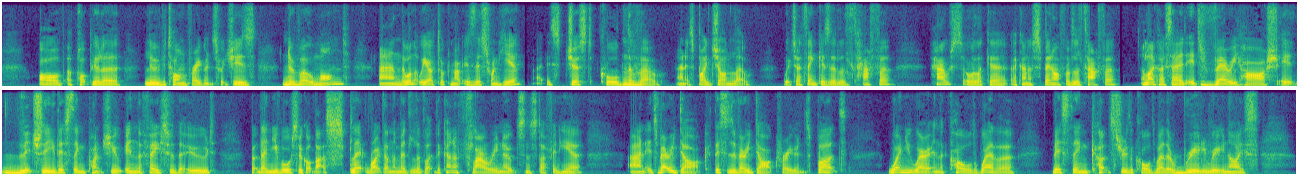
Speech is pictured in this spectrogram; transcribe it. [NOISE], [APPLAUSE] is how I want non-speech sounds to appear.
of a popular Louis Vuitton fragrance, which is Nouveau Monde, and the one that we are talking about is this one here. It's just called Nouveau, and it's by Jean Lowe, which I think is a Lattafa house or like a, a kind of spin off of Lattafa. And like I said, it's very harsh. It literally, this thing punches you in the face with the oud but then you've also got that split right down the middle of like the kind of flowery notes and stuff in here. And it's very dark. This is a very dark fragrance, but when you wear it in the cold weather, this thing cuts through the cold weather really, really nice.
